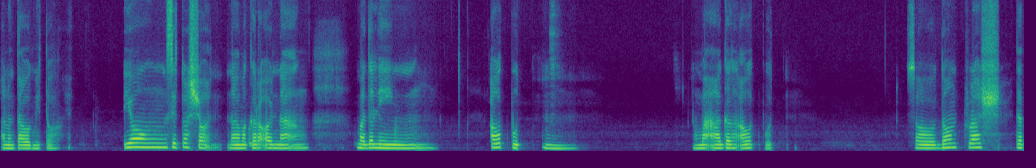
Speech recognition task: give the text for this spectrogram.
anong tawag nito, yung sitwasyon na magkaroon ng madaling output. Hmm. Ng maagang output. So, don't rush the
